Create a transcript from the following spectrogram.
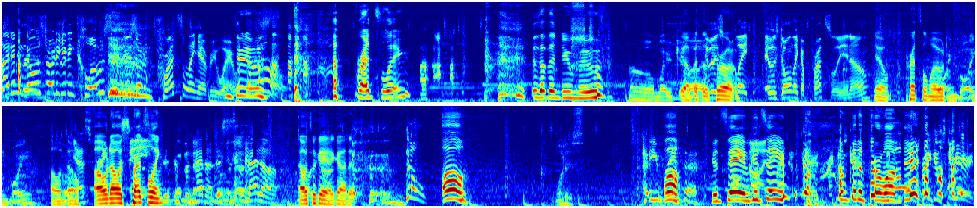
I didn't know it started getting closer. Dude, it started pretzeling everywhere. Dude, what it was hell? pretzeling. is that the new move? Oh my god. Yeah, but the- It was throw it. like it was going like a pretzel, you know? Yo, pretzel mode. Boing, boing, boing. Oh no. Yes, oh no, it's see? pretzeling. This is the meta. This is the meta. No, it's okay. I got it. No. Oh, What is... How do you oh, that? good save, Oh, good save. I'm I'm gonna throw up, dude. Frank, I'm scared.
